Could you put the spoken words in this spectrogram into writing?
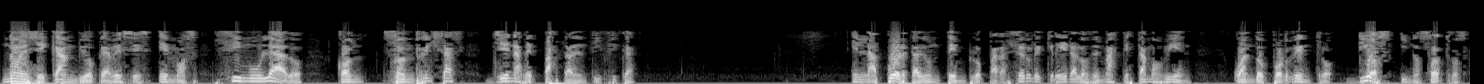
No ese cambio que a veces hemos simulado con sonrisas llenas de pasta dentífrica en la puerta de un templo para hacerle creer a los demás que estamos bien, cuando por dentro Dios y nosotros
